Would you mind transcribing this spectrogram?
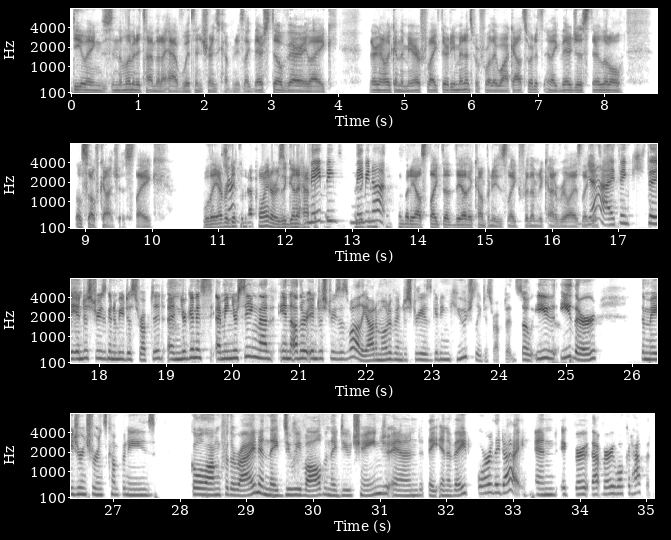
dealings and the limited time that I have with insurance companies. Like they're still very like they're gonna look in the mirror for like 30 minutes before they walk out, sort of thing. Like they're just they're little little self conscious. Like will they ever sure. get to that point or is it gonna have maybe to, maybe not somebody else like the, the other companies like for them to kind of realize like yeah i think the industry is going to be disrupted and you're going to see i mean you're seeing that in other industries as well the automotive industry is getting hugely disrupted so e- yeah. either the major insurance companies go along for the ride and they do evolve and they do change and they innovate or they die and it very that very well could happen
